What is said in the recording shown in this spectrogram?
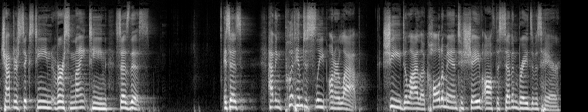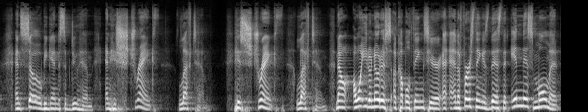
chapter 16, verse 19 says this It says, Having put him to sleep on her lap, she, Delilah, called a man to shave off the seven braids of his hair, and so began to subdue him, and his strength left him. His strength left him. Now, I want you to notice a couple things here. And the first thing is this that in this moment,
